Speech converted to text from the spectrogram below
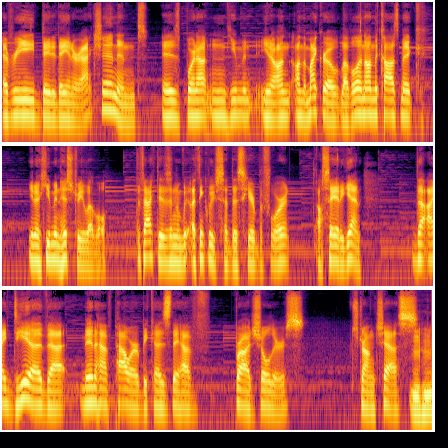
every day-to-day interaction and is borne out in human you know on, on the micro level and on the cosmic you know human history level the fact is and i think we've said this here before i'll say it again the idea that men have power because they have broad shoulders strong chests Mm-hmm.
